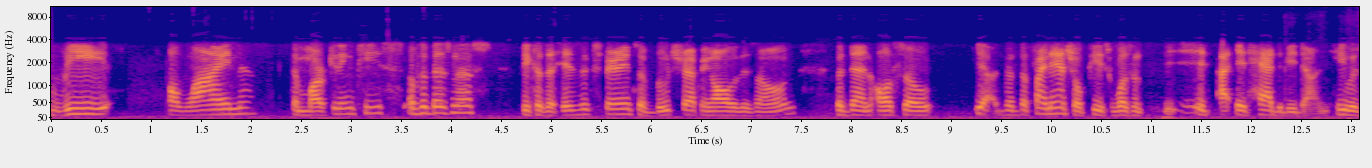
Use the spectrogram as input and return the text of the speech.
realign the marketing piece of the business because of his experience of bootstrapping all of his own, but then also, yeah, the, the financial piece wasn't. It it had to be done. He was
